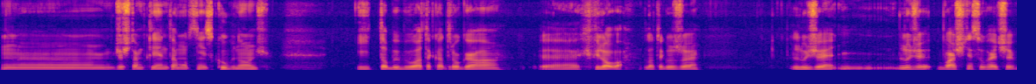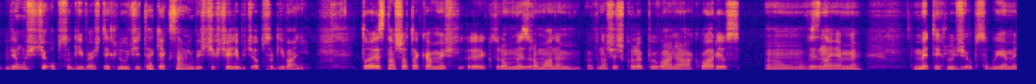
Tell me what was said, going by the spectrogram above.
yy, gdzieś tam klienta mocniej skubnąć. I to by była taka droga e, chwilowa, dlatego że ludzie, ludzie, właśnie, słuchajcie, wy musicie obsługiwać tych ludzi tak, jak sami byście chcieli być obsługiwani. To jest nasza taka myśl, y, którą my z Romanem w naszej szkole pływania Aquarius wyznajemy. My tych ludzi obsługujemy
